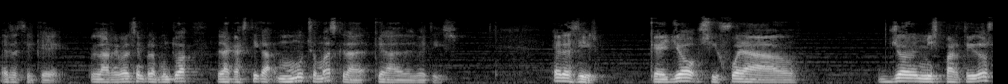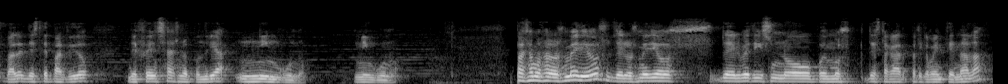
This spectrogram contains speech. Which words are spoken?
Es decir, que la rival siempre la puntúa, la castiga mucho más que la, que la del Betis. Es decir, que yo, si fuera yo en mis partidos, ¿vale? De este partido, defensas no pondría ninguno. Ninguno. Pasamos a los medios. De los medios del Betis no podemos destacar prácticamente nada.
